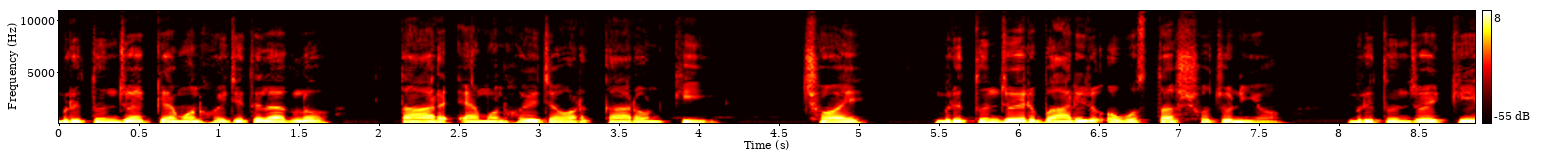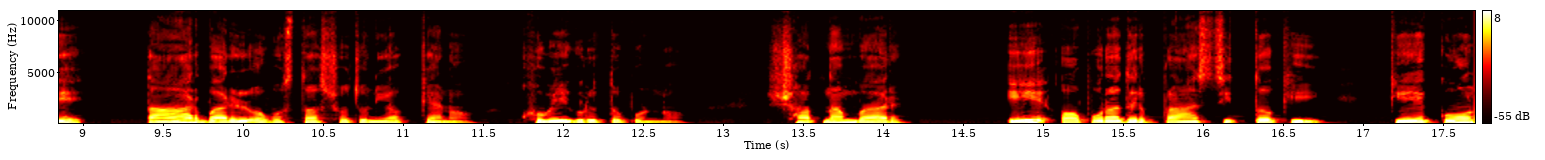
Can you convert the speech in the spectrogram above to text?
মৃত্যুঞ্জয় কেমন হয়ে যেতে লাগল? তার এমন হয়ে যাওয়ার কারণ কি? ছয়, মৃত্যুঞ্জয়ের বাড়ির অবস্থা শোচনীয়। মৃত্যুঞ্জয়কে তার বাড়ির অবস্থা শোচনীয় কেন? খুবই গুরুত্বপূর্ণ। সাত নাম্বার, এ অপরাধের প্রায়শ্চিত্ত কী? কে কোন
